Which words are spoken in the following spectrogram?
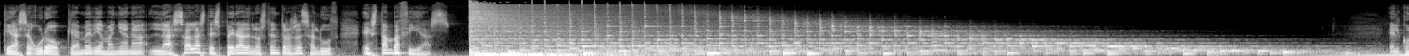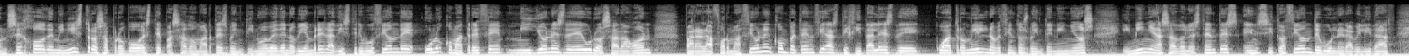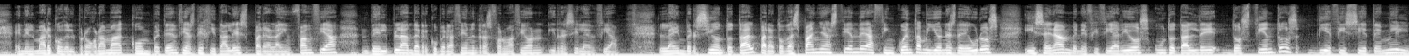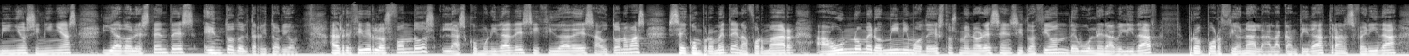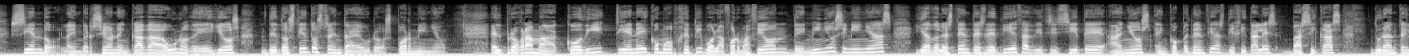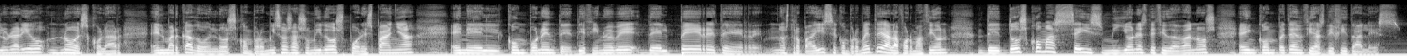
que aseguró que a media mañana las salas de espera de los centros de salud están vacías. El Consejo de Ministros aprobó este pasado martes 29 de noviembre la distribución de 1,13 millones de euros a Aragón para la formación en competencias digitales de 4.920 niños y niñas adolescentes en situación de vulnerabilidad en el marco del programa Competencias Digitales para la Infancia del Plan de Recuperación y Transformación y Resiliencia. La inversión total para toda España asciende a 50 millones de euros y serán beneficiarios un total de 217.000 niños y niñas y adolescentes en todo el territorio. Al recibir los fondos, las comunidades y ciudades autónomas se comprometen a formar a un número mínimo de estos menores en situación de vulnerabilidad proporcional a la cantidad transferida, siendo la inversión en cada uno de ellos de 230 euros por niño. El programa CODI tiene como objetivo la formación de niños y niñas y adolescentes de 10 a 17 años en competencias digitales básicas durante el horario no escolar, enmarcado en los compromisos asumidos por España en el componente 19 del PRTR. Nuestro país se compromete a la formación de 2,6 millones de ciudadanos en competencias digitales.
